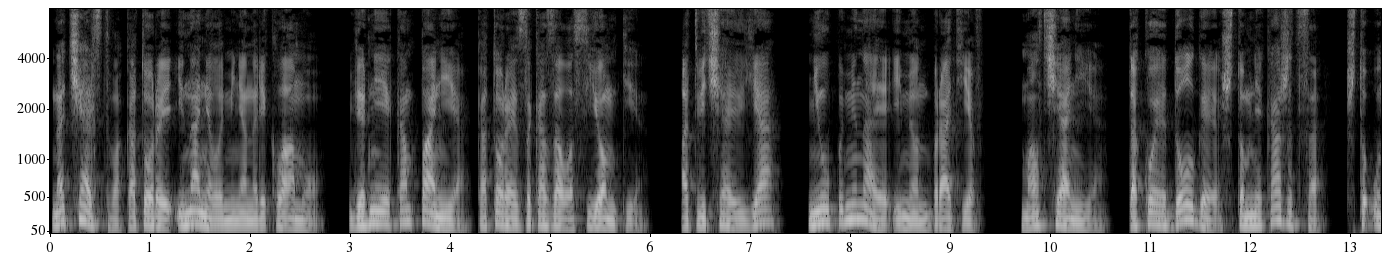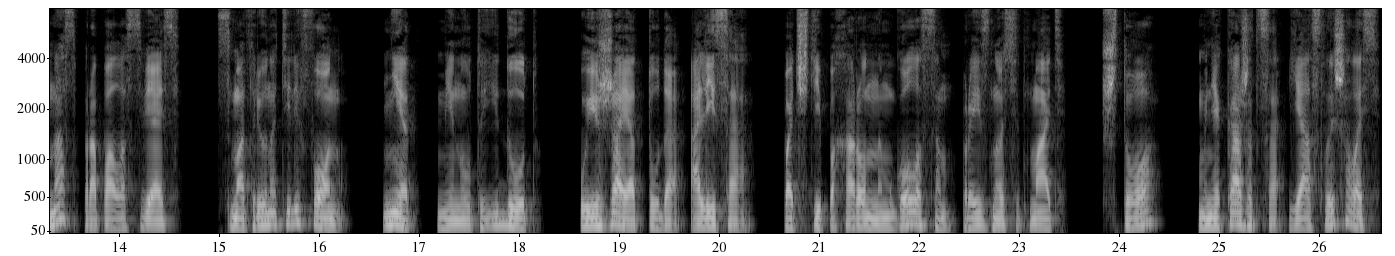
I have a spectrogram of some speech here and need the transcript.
Начальство, которое и наняло меня на рекламу. Вернее, компания, которая заказала съемки. Отвечаю я, не упоминая имен братьев. Молчание. Такое долгое, что мне кажется, что у нас пропала связь. Смотрю на телефон. Нет, минуты идут. «Уезжай оттуда, Алиса!» Почти похоронным голосом произносит мать. «Что? Мне кажется, я ослышалась?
